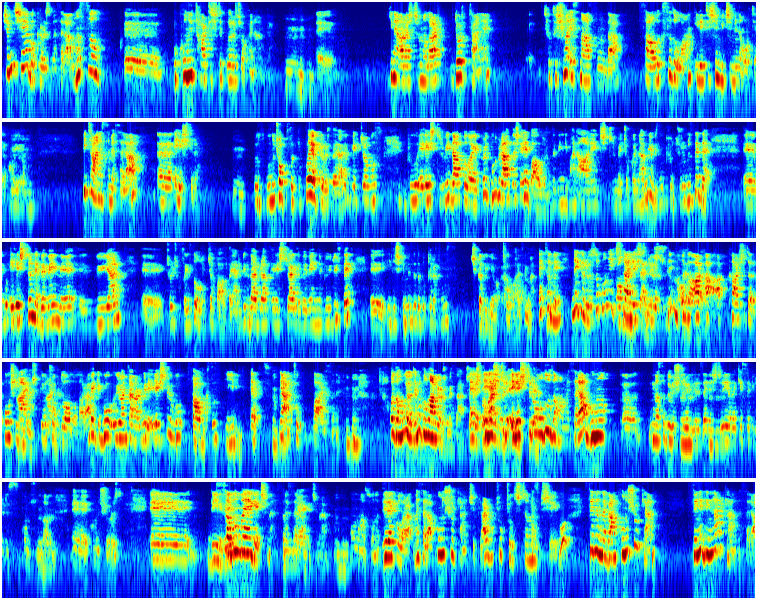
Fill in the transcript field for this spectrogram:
Şimdi şeye bakıyoruz mesela nasıl e, bu konuyu tartıştıkları çok önemli. Hı hı. E, yine araştırmalar dört tane çatışma esnasında sağlıksız olan iletişim biçimini ortaya koyuyor. Bir tanesi mesela e, eleştiri. Biz Bunu çok sıklıkla yapıyoruz herhalde. Pek çoğumuz bu eleştirmeyi daha kolay yapıyoruz. Bunu biraz da şeye bağlıyorum. Dediğin gibi hani aile yetiştirme çok önemli ya bizim kültürümüzde de e, bu eleştiren ebeveynle e, büyüyen e, çocuk sayısı oldukça fazla. Yani bizler biraz eleştirel ebeveynle büyüdüysek e, ilişkimizde de bu tarafımız çıkabiliyor galiba Çok değil mi? E tabi ne görüyorsak onu içselleştiriyoruz değil mi? O içselleştiriyoruz, da evet, ar- ar- ar- karşı tarafa o şekilde Aynen, çıkıyor aynen. çok doğal olarak. Peki bu yöntemlerden biri eleştiri ve bu sağlıksız, iyi değil. Evet. Hı hı. Yani çok bariz hani. Hı hı. o zaman bu yöntemi kullanmıyoruz mesela. Evet, Çatışma var, eleştiri, böyle eleştiri olduğu zaman mesela bunu e, nasıl dönüştürebiliriz Hı hı. eleştiri ya da kesebiliriz konusunda Hı hı. e, konuşuyoruz. E, Diğeri savunmaya geçme savunmaya mesela. geçme. Hı hı. Ondan sonra direkt olarak mesela konuşurken çiftler bu çok çalıştığımız bir şey bu. Seninle ben konuşurken seni dinlerken mesela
